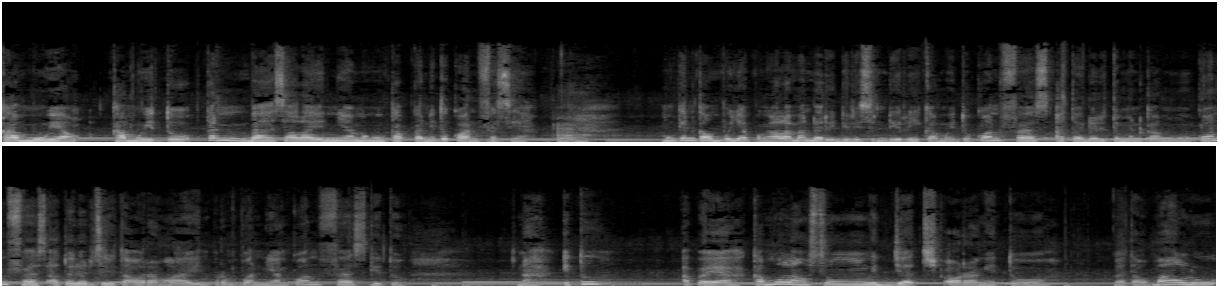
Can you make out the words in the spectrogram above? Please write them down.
kamu yang kamu itu kan bahasa lainnya mengungkapkan itu confess ya? Uh. mungkin kamu punya pengalaman dari diri sendiri kamu itu confess atau dari teman kamu confess atau dari cerita orang lain perempuan yang confess gitu. Nah itu apa ya kamu langsung ngejudge orang itu gak tahu malu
